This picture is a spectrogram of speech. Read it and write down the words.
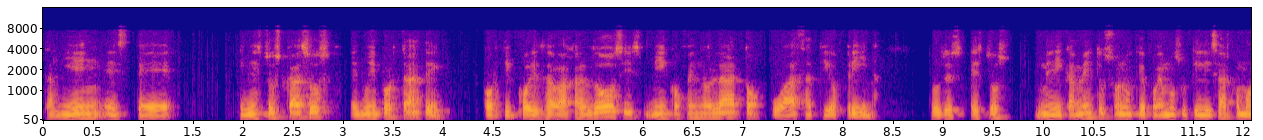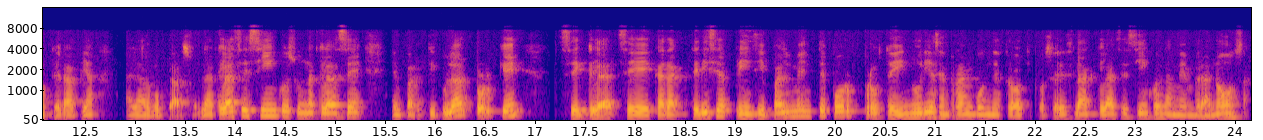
también este, en estos casos es muy importante corticoides a bajas dosis, micofenolato o azatioprina. Entonces, estos medicamentos son los que podemos utilizar como terapia a largo plazo. La clase 5 es una clase en particular porque se, caracteriza principalmente por proteinurias en rangos nefróticos. Es la clase 5 en la membranosa.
